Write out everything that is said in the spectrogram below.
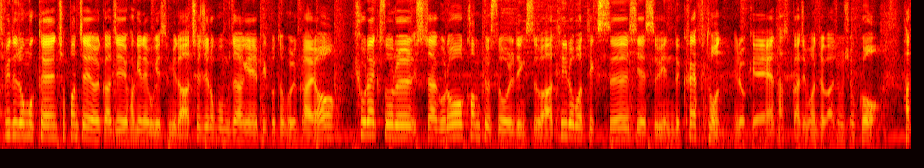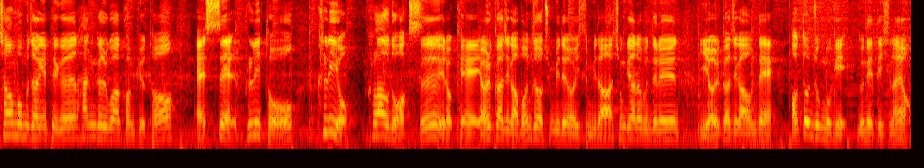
스피드 종목 10첫 번째 10가지 확인해 보겠습니다. 최진욱 본부장의 pick부터 볼까요? 큐렉소를 시작으로 컴투스 홀딩스와 티로보틱스, CS 윈드, 크래프톤 이렇게 다섯 가지 먼저 가져오셨고 하창원 본부장의 pick은 한글과 컴퓨터, SL, 플리토, 클리오, 크라우드웍스 이렇게 10가지가 먼저 준비되어 있습니다. 청자 여러분들은 이 10가지 가운데 어떤 종목이 눈에 띄시나요?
